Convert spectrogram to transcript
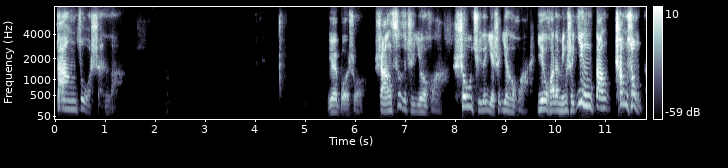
当做神了。约伯说：“赏赐的是耶和华，收取的也是耶和华，耶和华的名是应当称颂的。”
